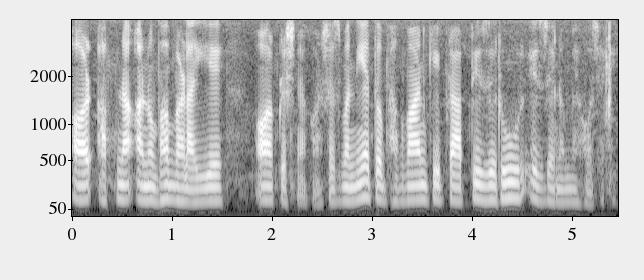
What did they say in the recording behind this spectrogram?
और अपना अनुभव बढ़ाइए और कृष्णा कॉन्शियस बनिए तो भगवान की प्राप्ति ज़रूर इस जन्म में हो जाएगी।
